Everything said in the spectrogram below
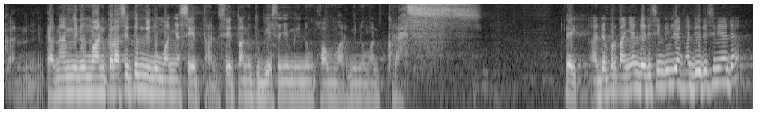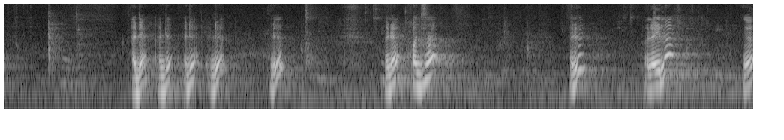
Kan- karena minuman keras itu minumannya setan. Setan itu biasanya minum khamar, minuman keras. Baik, ada pertanyaan dari sini dulu yang hadir di sini ada? Ada? Ada? Ada? Ada? Ada? Ada? Khansa? Ada? Laila? Ya?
